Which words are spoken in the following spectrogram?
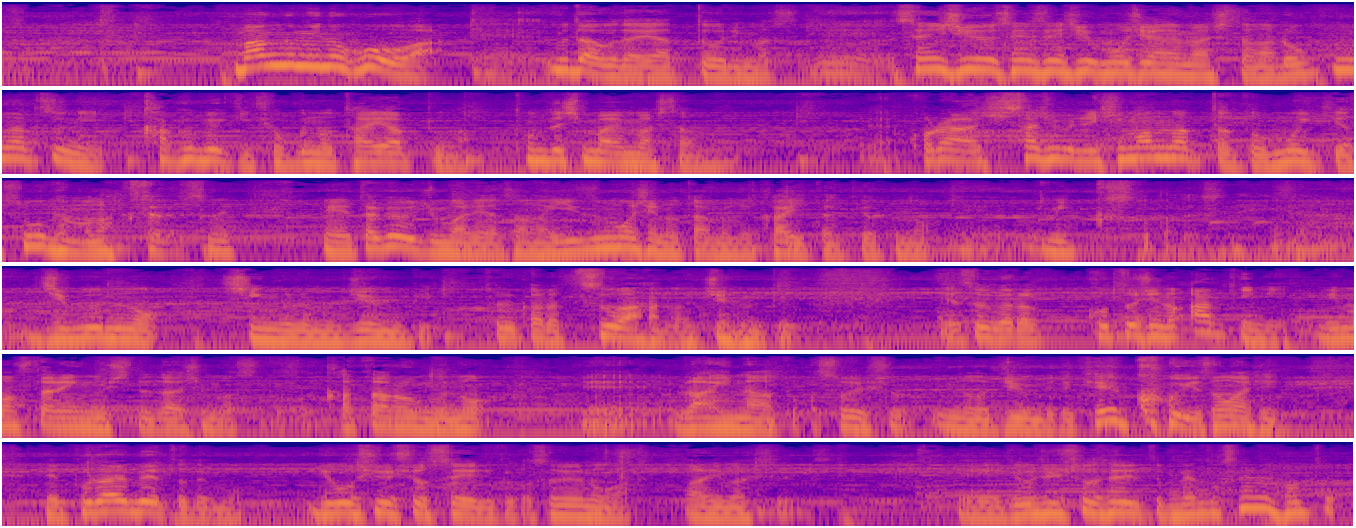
番組の方は、えーうだうだやっております、えー先週先々週申し上げましたが6月に書くべき曲のタイアップが飛んでしまいましたのでえこれは久しぶりに暇になったと思いきやそうでもなくてですね、えー竹内まりやさんが出雲市のために書いた曲の、えーミックスとかですね、えー自分のシングルの準備それからツアーの準備、えそれから今年の秋にリマスタリングして出しますカタログの、えーライナーとかそういうの準備で結構忙しい、えプライベートでも領収書整理とかそういうのがありましてですね、えー領収書整理ってめんどくさいね本当に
